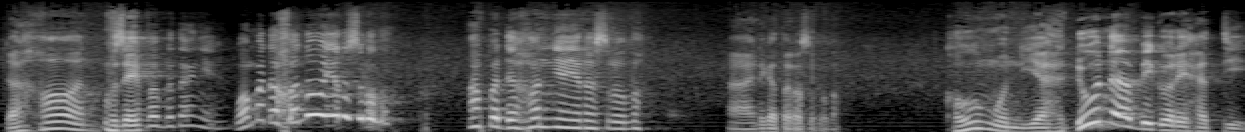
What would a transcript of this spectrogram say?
dahon. Huzaifah bertanya, "Wa ma dahonu ya Rasulullah?" Apa dahonnya ya Rasulullah? Nah ini kata Rasulullah. Kaumun yahduna bigori hati.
